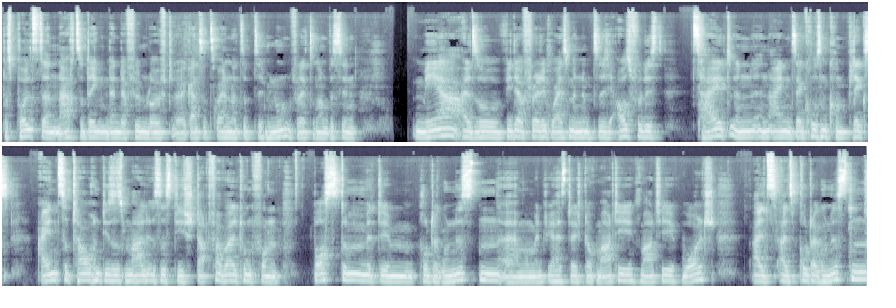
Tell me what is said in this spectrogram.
das Polster nachzudenken, denn der Film läuft äh, ganze 270 Minuten, vielleicht sogar ein bisschen mehr. Also wieder Frederick Wiseman nimmt sich ausführlichst Zeit in, in einen sehr großen Komplex einzutauchen. Dieses Mal ist es die Stadtverwaltung von Boston mit dem Protagonisten, äh, Moment, wie heißt der? Ich glaube Marty, Marty Walsh, als, als Protagonisten.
